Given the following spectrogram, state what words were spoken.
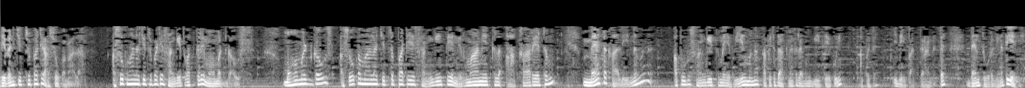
දෙවැනි චිත්‍රපටය අශෝකමාලා. අශෝකමාලා චිත්‍රපටය සංගීතවත් කළේ මොහමඩ් ගවුස්. මොහමඩ් ගවුස් අශෝකමාලා චිත්‍රපටයේ සංගීතය නිර්මාණය කළ ආකාරයටම මෑත කාලීනව අපූර්ව සංගීතමය වියමනක් අපිට දක්නට ලැබුණු ගීතයකුයි අපිට ඉදිරිපත් කරන්නට දැන් තෝරගෙන තියෙන්නේ.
